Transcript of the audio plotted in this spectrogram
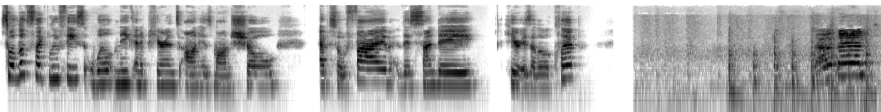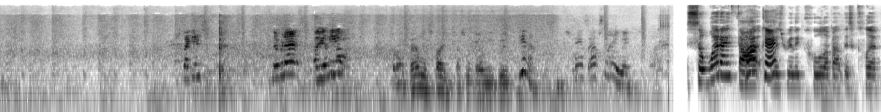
So it looks like Blueface will make an appearance on his mom's show, episode five, this Sunday. Here is a little clip. Jonathan! Second. Remember that? Oh, you're here? But our families fight. That's what families do. Yeah. Yes, absolutely. So what I thought Okay. was really cool about this clip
